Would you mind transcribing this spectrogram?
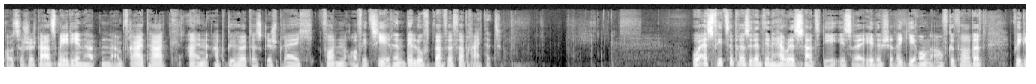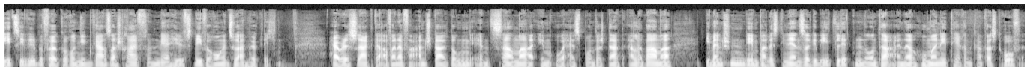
Russische Staatsmedien hatten am Freitag ein abgehörtes Gespräch von Offizieren der Luftwaffe verbreitet. US-Vizepräsidentin Harris hat die israelische Regierung aufgefordert, für die Zivilbevölkerung im Gazastreifen mehr Hilfslieferungen zu ermöglichen. Harris sagte auf einer Veranstaltung in Selma im US-Bundesstaat Alabama, die Menschen in dem Palästinensergebiet litten unter einer humanitären Katastrophe.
